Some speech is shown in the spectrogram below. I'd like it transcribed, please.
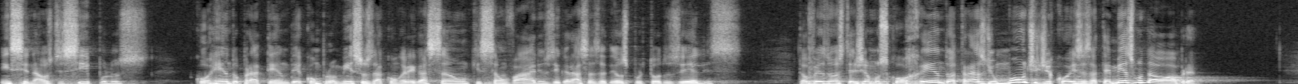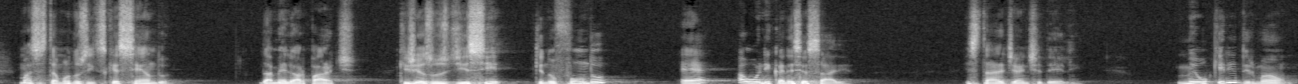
ensinar os discípulos, correndo para atender compromissos da congregação, que são vários, e graças a Deus por todos eles. Talvez nós estejamos correndo atrás de um monte de coisas, até mesmo da obra, mas estamos nos esquecendo da melhor parte, que Jesus disse que no fundo é a única necessária: estar diante dele. Meu querido irmão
